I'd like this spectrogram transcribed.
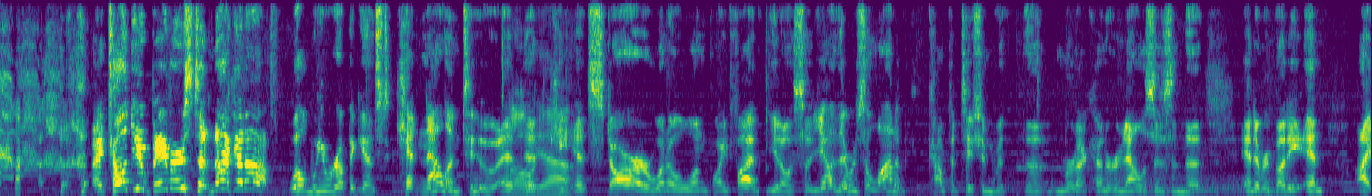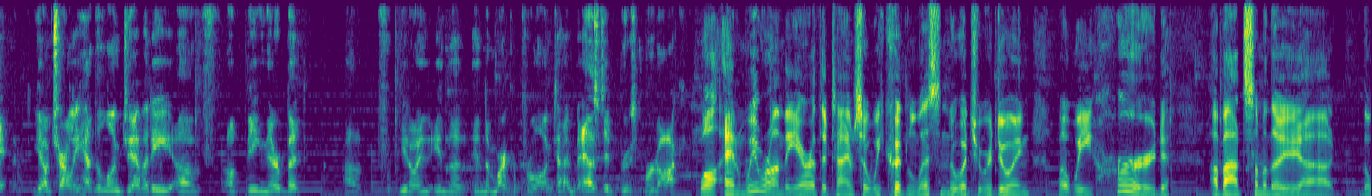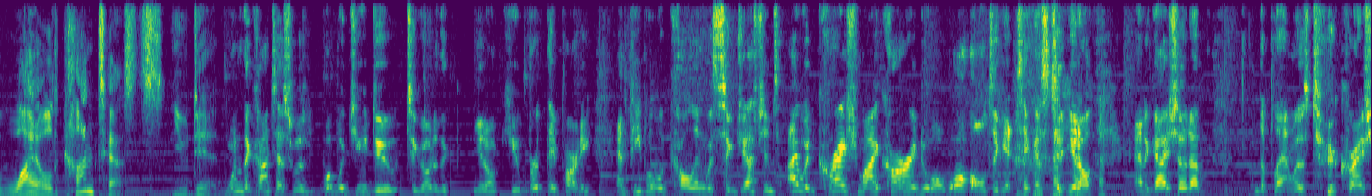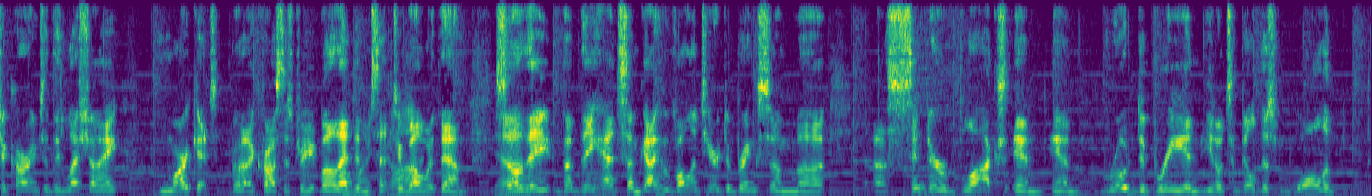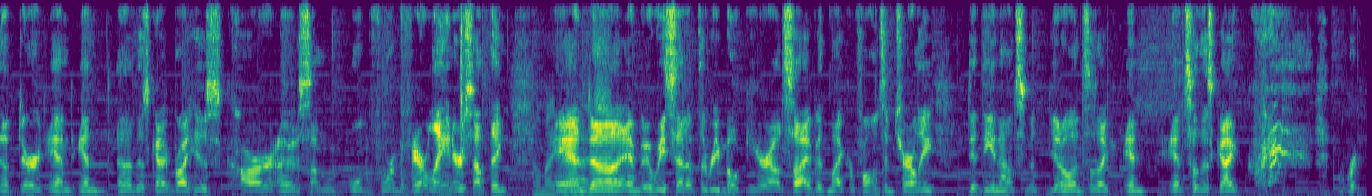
I told you, Beavers, to knock it off. Well, we were up against Kent and Alan too at, oh, at, yeah. at Star 101.5. You know, so yeah, there was a lot of competition with the Murdock Hunter and Alice and the and everybody. And I, you know, Charlie had the longevity of of being there, but uh, you know, in, in, the in the market for a long time, as did Bruce Murdock. Well, and we were on the air at the time, so we couldn't listen to what you were doing, but we heard about some of the uh, the wild contests you did. One of the contests was, "What would you do to go to the you know KUBE birthday party?" And people would call in with suggestions. I would crash my car into a wall to get tickets to you know. and a guy showed up. The plan was to crash a car into the Leschi market uh, across the street. Well, that oh didn't set God. too well with them. Yeah. So they, but they had some guy who volunteered to bring some uh, uh, cinder blocks and and road debris, and you know, to build this wall of, of dirt. And and uh, this guy brought his car, uh, some old Ford Fairlane or something. Oh my and uh, and we set up the remote gear outside with microphones, and Charlie did the announcement. You know, and so like and and so this guy.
